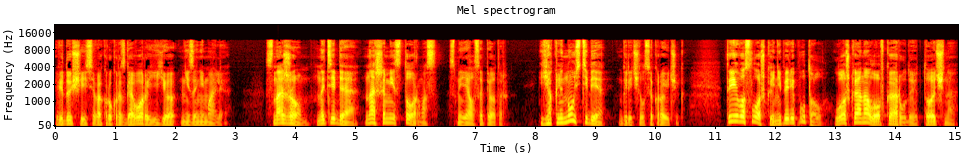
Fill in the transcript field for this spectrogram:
Ведущиеся вокруг разговоры ее не занимали. «С ножом! На тебя! Наша мисс Тормоз!» — смеялся Петр. «Я клянусь тебе!» — горячился Кроечек. «Ты его с ложкой не перепутал. Ложкой она ловко орудует, точно».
